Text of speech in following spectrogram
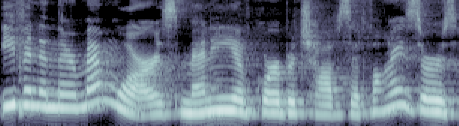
even in their memoirs, many of Gorbachev's advisors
